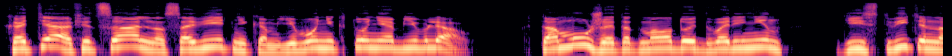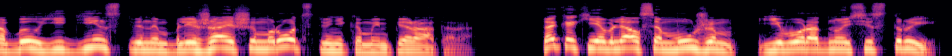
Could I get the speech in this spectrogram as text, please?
Хотя официально советником его никто не объявлял. К тому же этот молодой дворянин действительно был единственным ближайшим родственником императора, так как являлся мужем его родной сестры.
